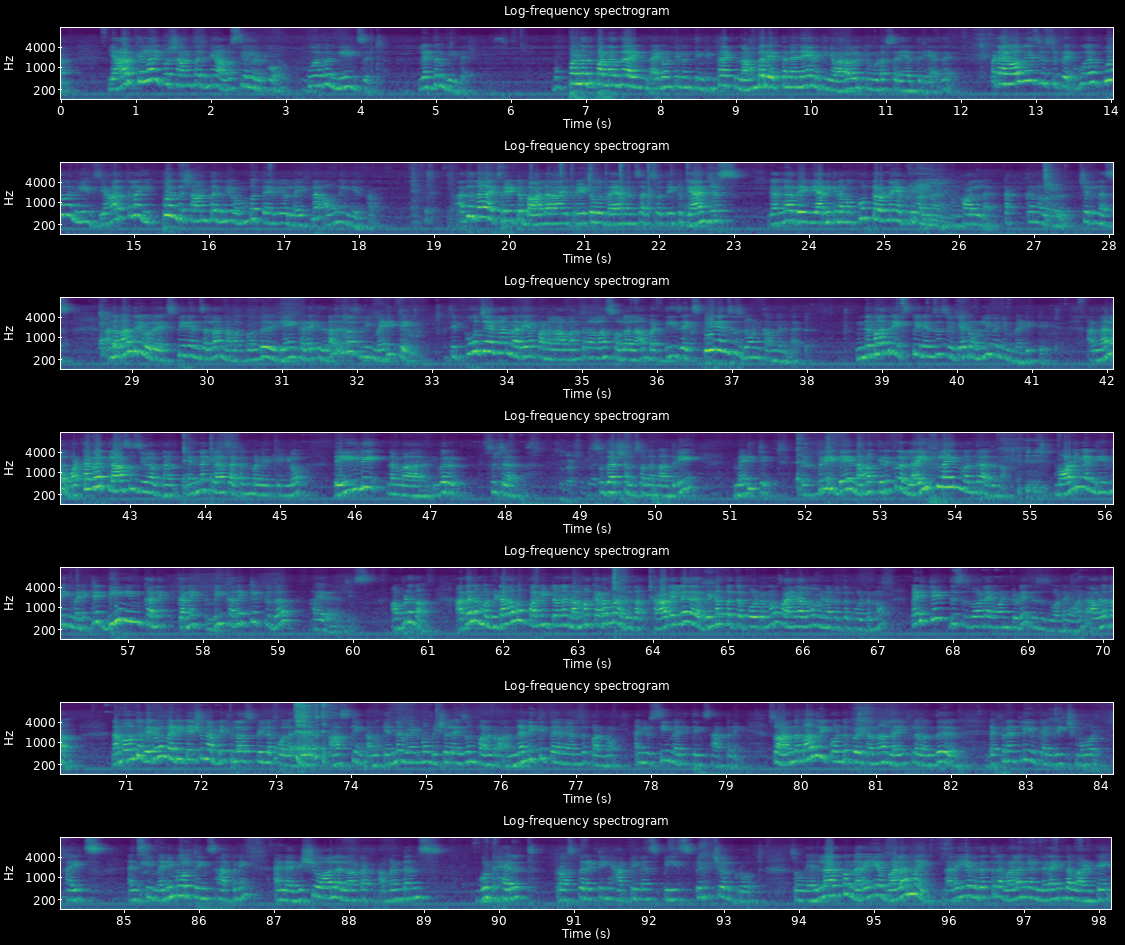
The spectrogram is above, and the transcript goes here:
யாருக்கெல்லாம் இப்போ சாந்தக்னி அவசியம் இருக்கோ whoever needs it let them be there book பண்ணது பண்ணது I I don't even think in fact number எத்தனைனே எனக்கு இங்க வர வரைக்கும் கூட சரியா தெரியாது. But I always use to pray whoever needs யாருக்கெல்லாம் இப்போ இந்த சாந்தக்னி ரொம்ப தேவையோ லைஃப்ல அவங்க இங்க இருக்கணும். அதுதான் I pray to Bala I pray to Dayanand Saraswati to Ganges Ganga Devi அன்னைக்கு நம்ம கூப்பிட்ட உடனே எப்படி வந்தாங்க? ஹால்ல டக்குன்னு ஒரு சில்னஸ் அந்த மாதிரி ஒரு எக்ஸ்பீரியன்ஸ் எல்லாம் நமக்கு வந்து ஏன் கிடைக்குதுன்னா பிகாஸ் வி மெடிடேட் சரி பூஜை எல்லாம் நிறைய பண்ணலாம் மந்திரம் எல்லாம் சொல்லலாம் but these experiences don't come in that இந்த மாதிரி experiences you get only when you meditate அதனால whatever classes you have done என்ன கிளாஸ் அட்டன் பண்ணியிருக்கீங்களோ டெய்லி நம்ம இவர் சுஜா சுதர்ஷன் சொன்ன மாதிரி மெடிடேட் எவ்ரி டே நமக்கு இருக்கிற லைஃப் லைன் வந்து அதுதான். Morning and evening meditate be in connect connect be connected to the higher energies அவ்வளவுதான். அதை நம்ம விடாம பண்ணிட்டோம்னா நம்ம கடமை அதுதான். காலையில விண்ணப்பத்தை போட்டுறணும் சாயங்காலமும் விண்ணப்பத்தை போட்டுறணும். Meditate this is what I want today this is what I want அவ்வளவுதான். நம்ம வந்து வெறும் மெடிடேஷன் அப்படியே பிலாசபியில போல. ஆஸ்கிங் நமக்கு என்ன வேணுமோ விஷுவலைஸும் பண்றோம். அன்னன்னைக்கு தேவையானது பண்றோம். And you see many things happening so அந்த மாதிரி கொண்டு போயிட்டோம்னா லைஃப்ல வந்து definitely you can reach more heights and see many more things happening and I wish you all a lot of abundance good health prosperity happiness peace spiritual growth so உங்க எல்லாருக்கும் நிறைய வளமை நிறைய விதத்துல வளங்கள் நிறைந்த வாழ்க்கை.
